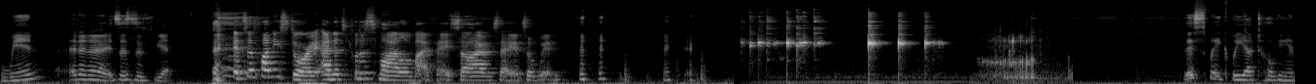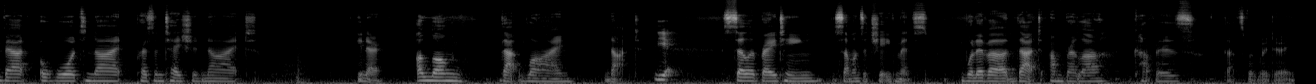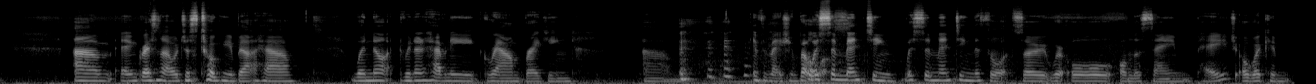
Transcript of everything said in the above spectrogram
win. I don't know. It's just yeah. It's a funny story and it's put a smile on my face, so I would say it's a win. This week we are talking about awards night, presentation night, you know, along that line night, Yeah. celebrating someone's achievements, whatever that umbrella covers, that's what we're doing. Um, and Grace and I were just talking about how we're not, we don't have any groundbreaking um, information, but we're cementing, we're cementing the thoughts, so we're all on the same page, or we're com-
